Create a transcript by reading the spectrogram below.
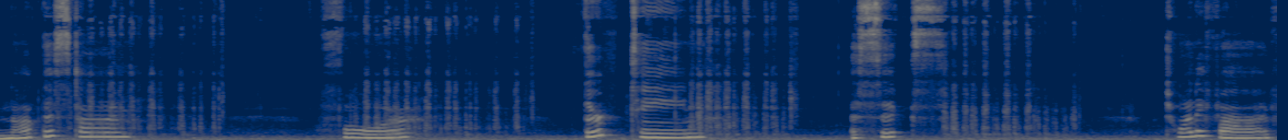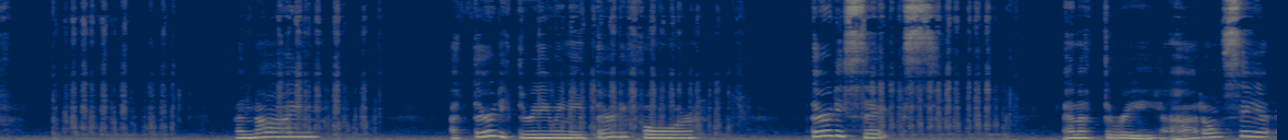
not this time. 4. 13. A 6. 25. A 9. A 33, we need 34. 36 and a 3. I don't see it.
